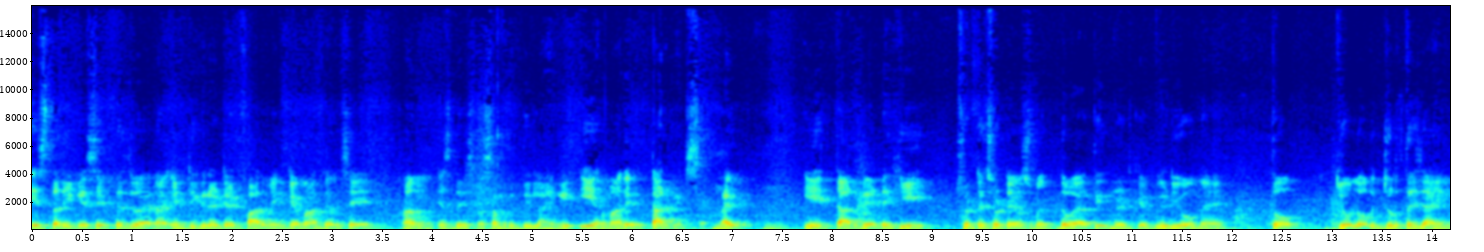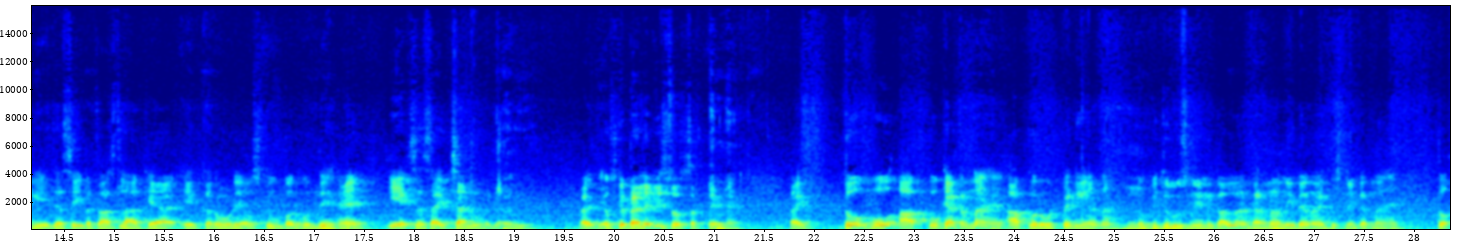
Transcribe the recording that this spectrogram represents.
इस तरीके से फिर जो है ना इंटीग्रेटेड फ़ार्मिंग के माध्यम से हम इस देश में समृद्धि लाएँगे। ये हमारे टारगेट्स हैं राइट ये टारगेट ही छोटे छोटे उसमें दो या तीन मिनट के वीडियो में तो जो लोग जुड़ते जाएँगे जैसे ही पचास लाख या एक करोड़ या उसके ऊपर होते हैं ये एक्सरसाइज चालू हो जाएगी राइट उसके पहले भी सोच सकते हैं। राइट तो वो आपको क्या करना है? आपको रोड पे नहीं आना है क्योंकि जुलूस नहीं निकालना है धरना नहीं देना है कुछ नहीं करना है। तो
